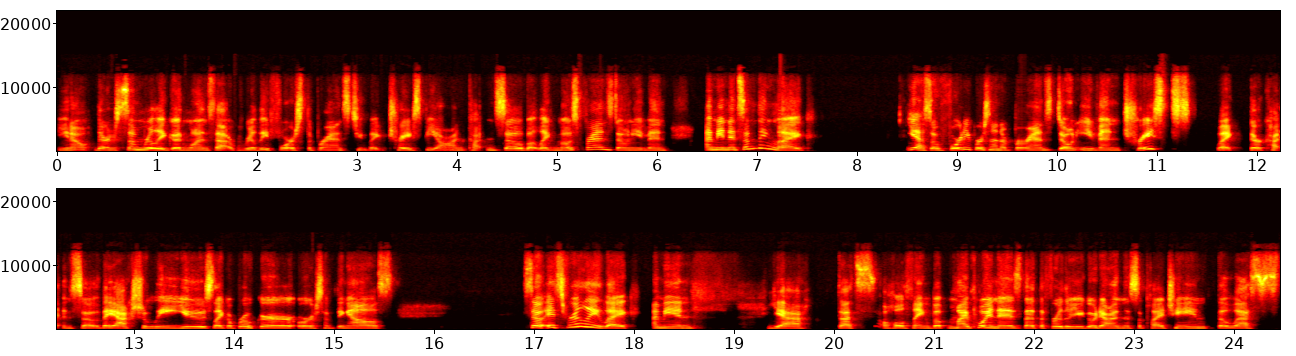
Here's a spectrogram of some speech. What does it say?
you know, there's some really good ones that really force the brands to like trace beyond cut and sew, but like most brands don't even. I mean, it's something like, yeah, so 40% of brands don't even trace like their cut and sew. They actually use like a broker or something else so it's really like, I mean, yeah, that's a whole thing. But my point is that the further you go down in the supply chain, the less,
